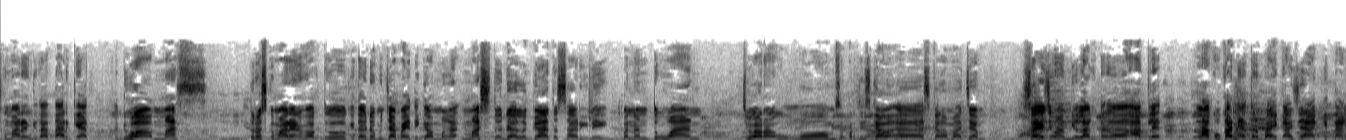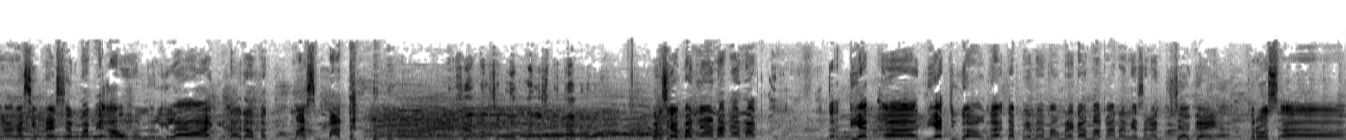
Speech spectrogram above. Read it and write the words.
kemarin kita target dua emas. Terus kemarin waktu kita udah mencapai tiga emas itu udah lega terus hari ini penentuan juara umum seperti segala, uh, segala macam saya cuma bilang ke atlet lakukan yang terbaik aja kita nggak ngasih pressure. Tapi alhamdulillah kita dapat emas empat. Persiapan sebelum pon seperti apa nih? Persiapannya anak-anak diet uh, diet juga enggak tapi memang mereka makanannya sangat dijaga ya. Terus uh,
